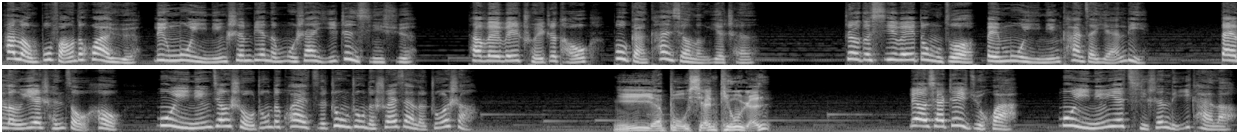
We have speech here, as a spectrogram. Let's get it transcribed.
他冷不防的话语令穆以宁身边的穆沙一阵心虚，他微微垂着头，不敢看向冷夜晨。这个细微动作被穆以宁看在眼里，待冷夜晨走后。穆以宁将手中的筷子重重的摔在了桌上。你也不嫌丢人。撂下这句话，穆以宁也起身离开了。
